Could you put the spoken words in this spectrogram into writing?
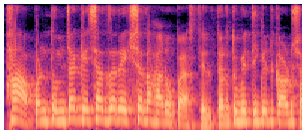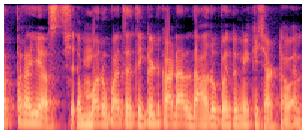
हां पण तुमच्या केशात जर एकशे दहा रुपये असतील तर तुम्ही तिकीट काढू शकता का? यस शंभर रुपयाचं तिकीट काढाल दहा रुपये तुम्ही खिशात ठेवाल.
